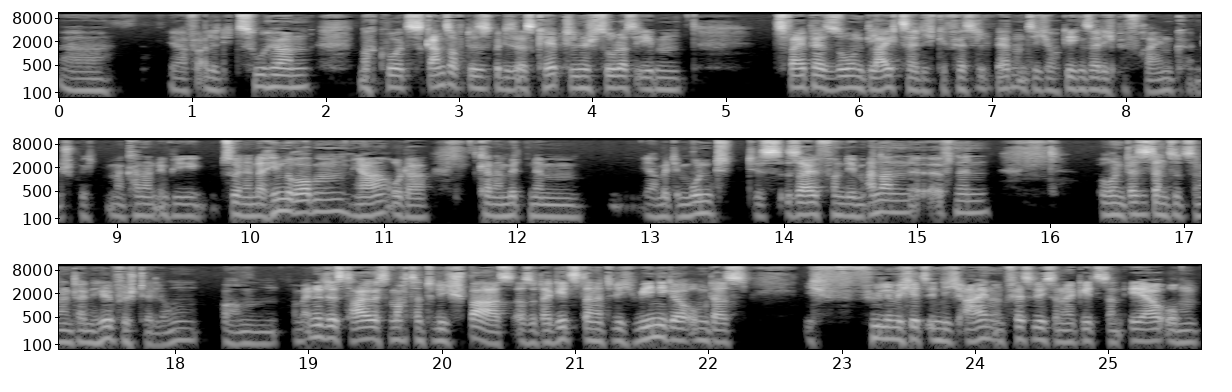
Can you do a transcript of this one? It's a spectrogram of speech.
äh, ja, für alle, die zuhören, noch kurz, ganz oft ist es bei dieser Escape Challenge so, dass eben zwei Personen gleichzeitig gefesselt werden und sich auch gegenseitig befreien können. Sprich, man kann dann irgendwie zueinander hinrobben, ja, oder kann dann mit einem, ja, mit dem Mund das Seil von dem anderen öffnen. Und das ist dann sozusagen eine kleine Hilfestellung. Um, ähm, am Ende des Tages macht es natürlich Spaß. Also da geht es dann natürlich weniger um das, ich fühle mich jetzt in dich ein und fessel dich, sondern geht es dann eher um,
